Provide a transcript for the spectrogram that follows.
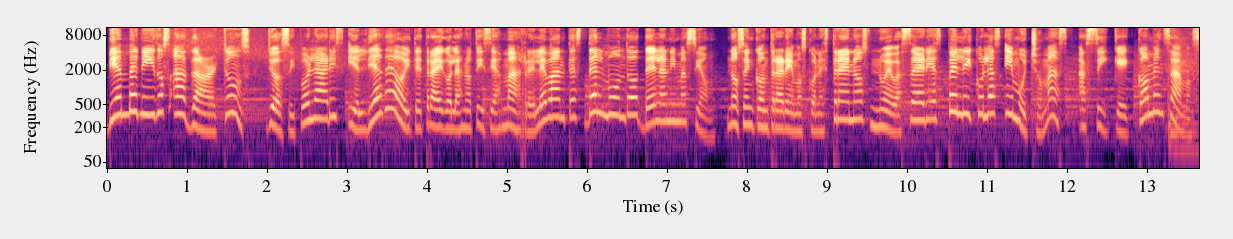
Bienvenidos a Dark Toons, yo soy Polaris y el día de hoy te traigo las noticias más relevantes del mundo de la animación. Nos encontraremos con estrenos, nuevas series, películas y mucho más, así que comenzamos.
